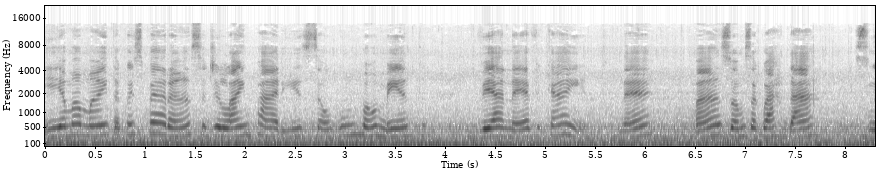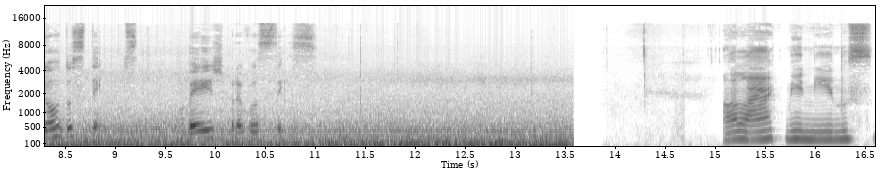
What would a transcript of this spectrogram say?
E a mamãe está com esperança de lá em Paris, em algum momento, ver a neve caindo, né? Mas vamos aguardar Senhor dos Tempos. Um beijo para vocês. Olá, meninos!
